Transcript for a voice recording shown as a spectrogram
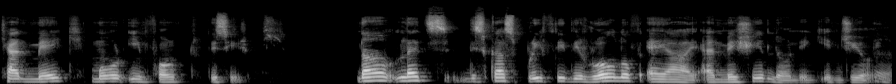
can make more informed decisions. Now let's discuss briefly the role of AI and machine learning in GeoInt. Hmm.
